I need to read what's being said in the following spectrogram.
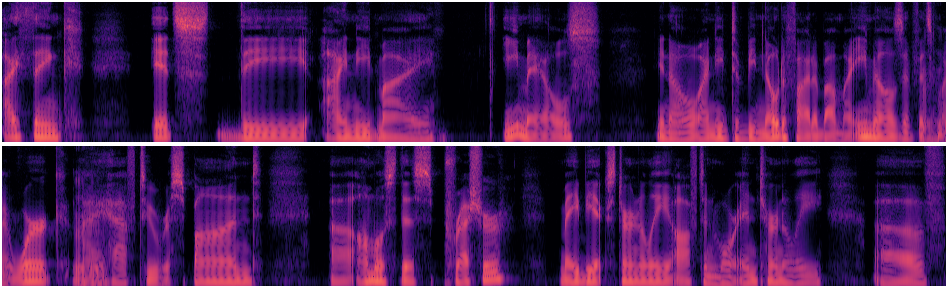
I think it's the I need my emails. You know, I need to be notified about my emails if it's my work. I Mhm. have to respond. Uh, almost this pressure, maybe externally, often more internally, of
